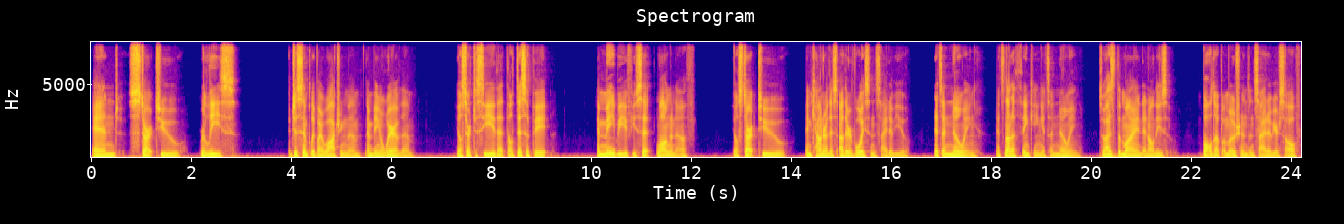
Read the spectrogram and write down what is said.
and start to release just simply by watching them and being aware of them. You'll start to see that they'll dissipate. And maybe if you sit long enough, you'll start to encounter this other voice inside of you. It's a knowing, it's not a thinking, it's a knowing. So, as the mind and all these balled up emotions inside of yourself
